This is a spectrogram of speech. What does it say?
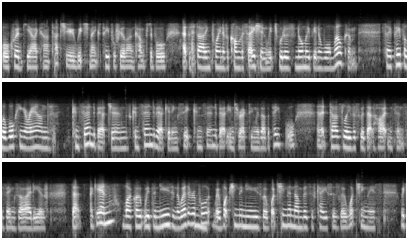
awkward, "Yeah, I can't touch you," which makes people feel uncomfortable at the starting point of a conversation, which would have normally been a warm welcome. So people are walking around concerned about germs, concerned about getting sick, concerned about interacting with other people, and it does leave us with that heightened sense of anxiety of that again, like with the news and the weather mm. report, mm. we're watching the news, we're watching the numbers of cases, we're watching this, which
